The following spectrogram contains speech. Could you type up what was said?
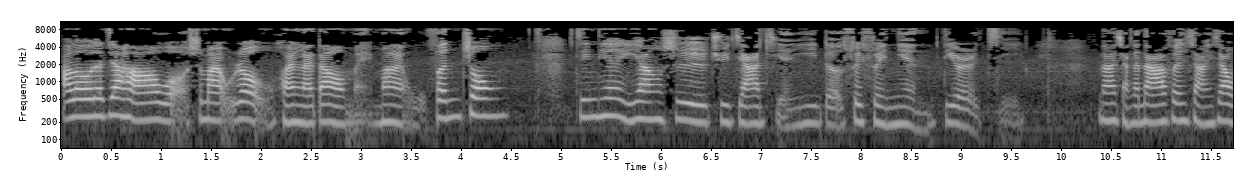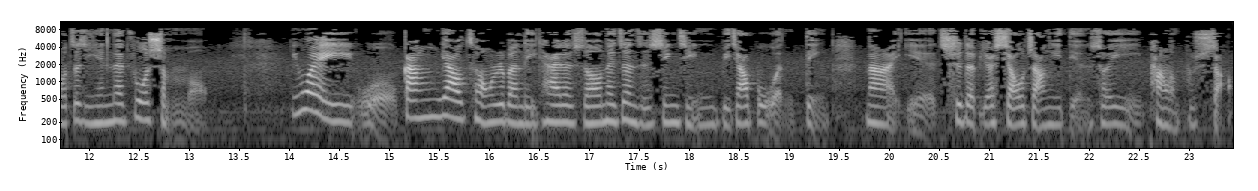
Hello，大家好，我是卖五肉，欢迎来到每卖五分钟。今天一样是居家简易的碎碎念第二集。那想跟大家分享一下我这几天在做什么。因为我刚要从日本离开的时候，那阵子心情比较不稳定，那也吃的比较嚣张一点，所以胖了不少。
